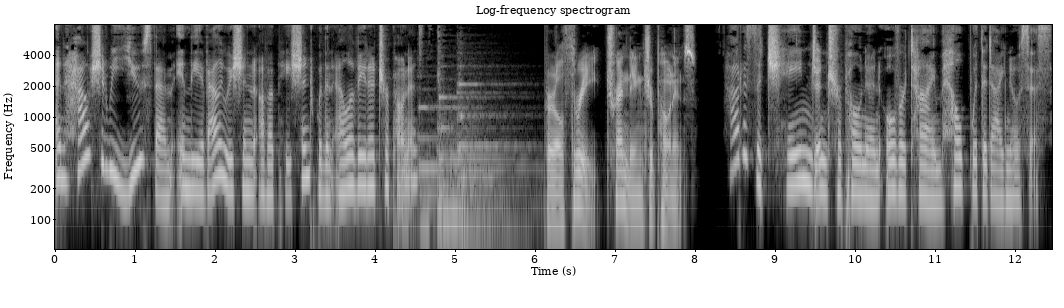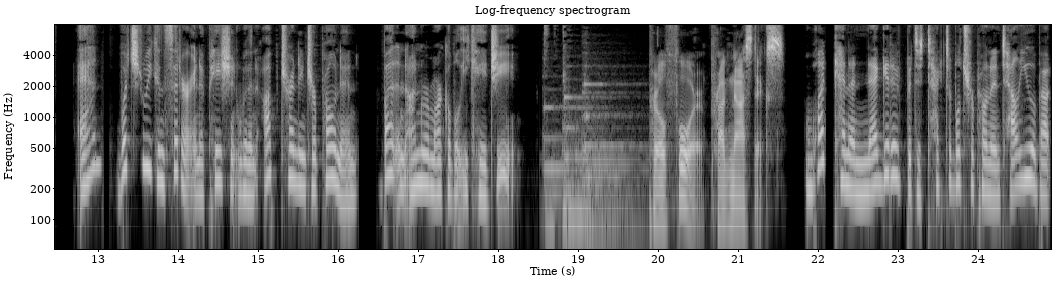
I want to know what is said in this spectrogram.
And how should we use them in the evaluation of a patient with an elevated troponin? Pearl 3 Trending troponins. How does the change in troponin over time help with the diagnosis? And what should we consider in a patient with an uptrending troponin but an unremarkable EKG? Pearl 4 Prognostics. What can a negative but detectable troponin tell you about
